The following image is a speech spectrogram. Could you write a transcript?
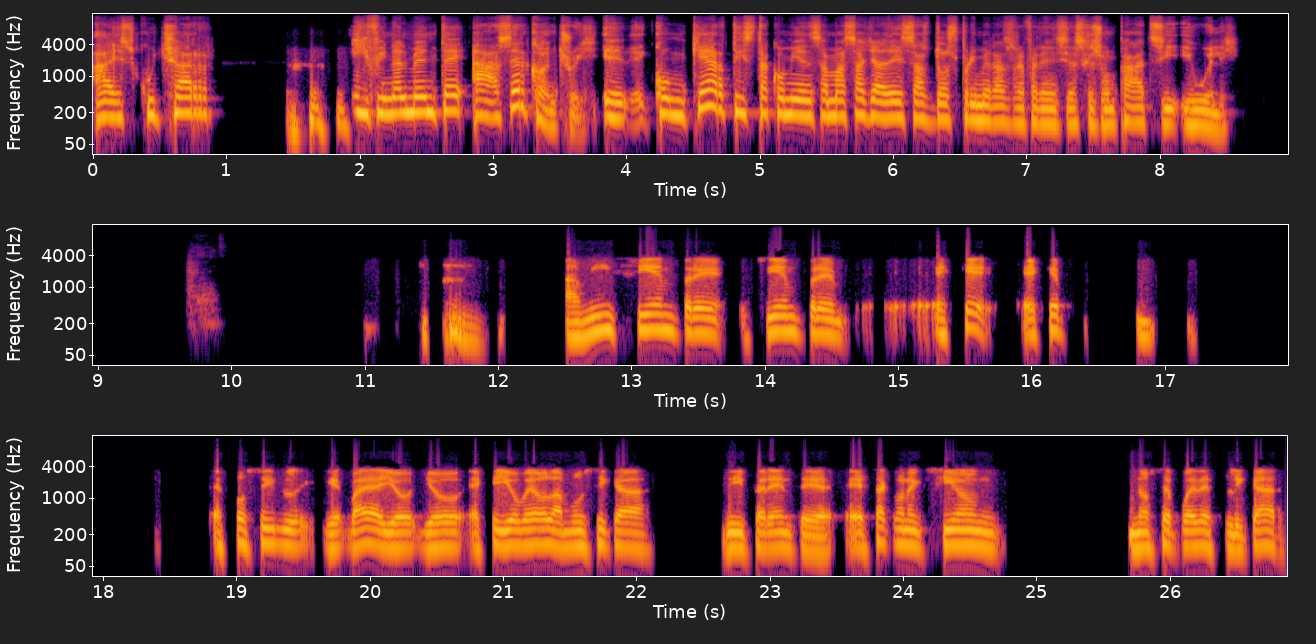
a escuchar y finalmente a hacer country. Eh, eh, ¿Con qué artista comienza más allá de esas dos primeras referencias que son Patsy y Willie? A mí siempre, siempre, eh, es que, es que es posible que, vaya, yo, yo, es que yo veo la música diferente. Esa conexión no se puede explicar.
